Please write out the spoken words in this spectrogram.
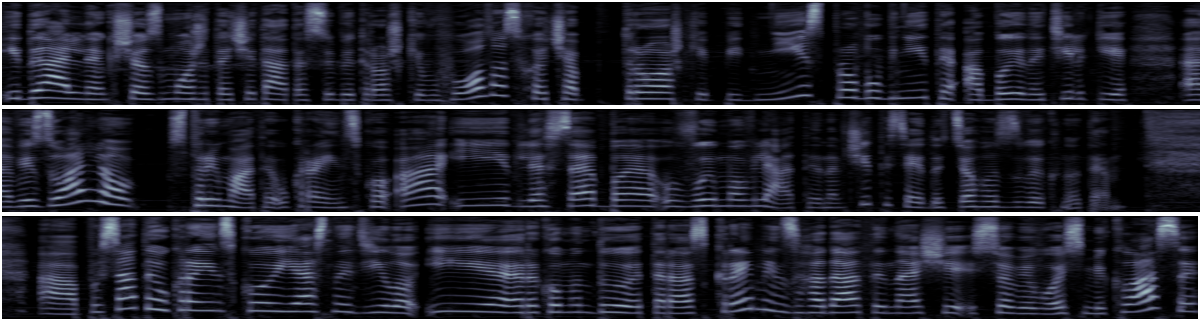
Ідеально, якщо зможете читати собі трошки вголос, хоча б трошки під ніс пробубніти, аби не тільки е, візуально сприймати українську, а і для себе вимовляти, навчитися і до цього звикнути. Писати українською ясне діло, і рекомендую Тарас Кремінь згадати наші 7-8 класи,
